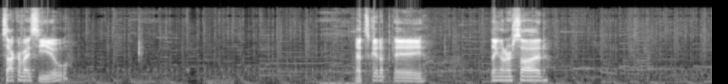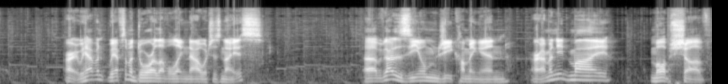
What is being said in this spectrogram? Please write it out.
sacrifice you. Let's get up a thing on our side. All right, we haven't we have some Adora leveling now, which is nice. Uh, we've got a ZOMG coming in. All right, I'm gonna need my Moab Shove.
